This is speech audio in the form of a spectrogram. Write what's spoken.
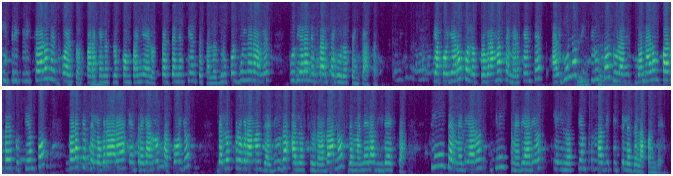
y triplicaron esfuerzos para que nuestros compañeros pertenecientes a los grupos vulnerables pudieran estar seguros en casa que apoyaron con los programas emergentes, algunos incluso duran, donaron parte de su tiempo para que se lograra entregar los apoyos de los programas de ayuda a los ciudadanos de manera directa, sin intermediarios, sin intermediarios y en los tiempos más difíciles de la pandemia.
